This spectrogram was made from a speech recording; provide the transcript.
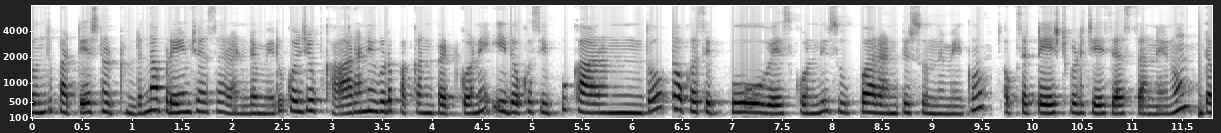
గొంతు పట్టేసినట్టు ఉంటుంది అప్పుడు ఏం చేస్తారంటే మీరు కొంచెం కారాన్ని కూడా పక్కన పెట్టుకొని ఇది ఒక సిప్పు కారంతో ఒక సిప్పు వేసుకోండి. సూపర్ అనిపిస్తుంది మీకు. ఒకసారి టేస్ట్ కూడా చేసేస్తాను నేను. ఇంత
